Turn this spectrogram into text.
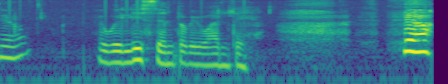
Yeah. He will listen to me one day. Yeah,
